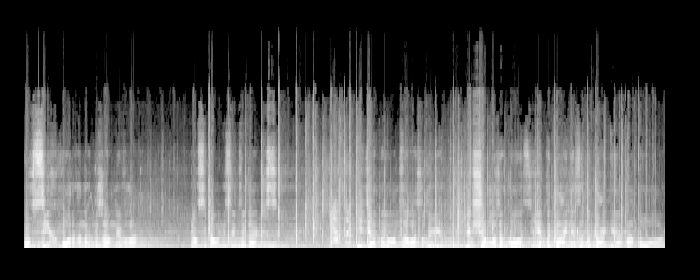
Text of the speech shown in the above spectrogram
у всіх органах державної влади. Я усвідомлюю свою відповідальність і дякую вам за вашу довіру. Якщо може в когось є питання, запитання або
